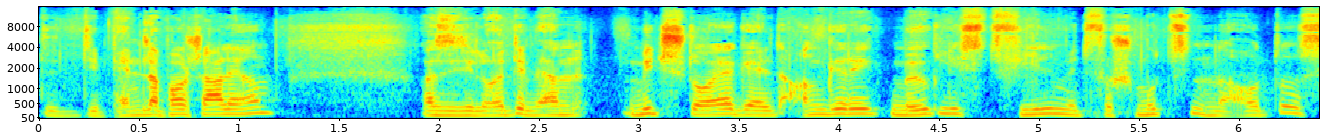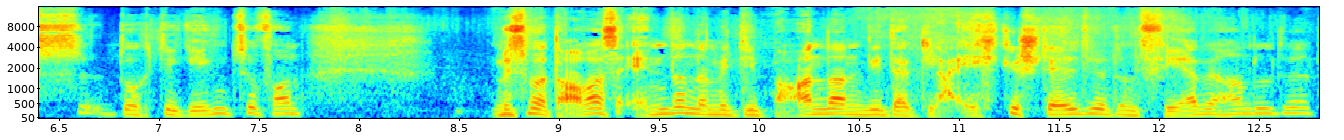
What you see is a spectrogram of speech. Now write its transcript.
die, die Pendlerpauschale haben. Also die Leute werden mit Steuergeld angeregt, möglichst viel mit verschmutzenden Autos durch die Gegend zu fahren. Müssen wir da was ändern, damit die Bahn dann wieder gleichgestellt wird und fair behandelt wird?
